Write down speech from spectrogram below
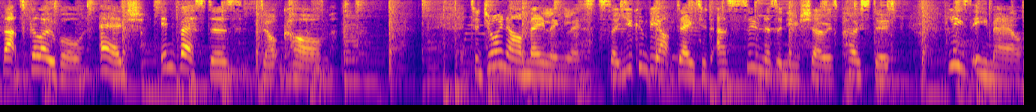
That's globaledgeinvestors.com. To join our mailing list so you can be updated as soon as a new show is posted, please email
